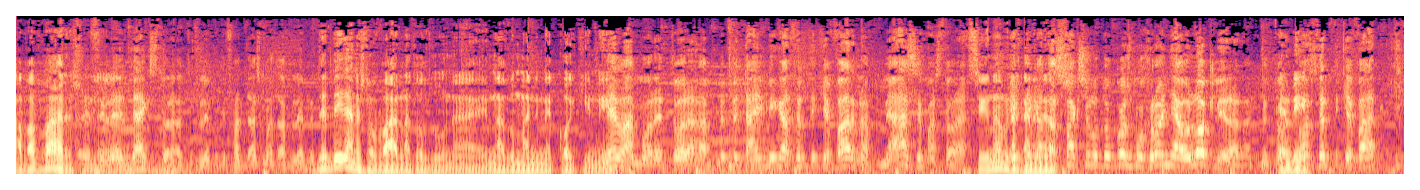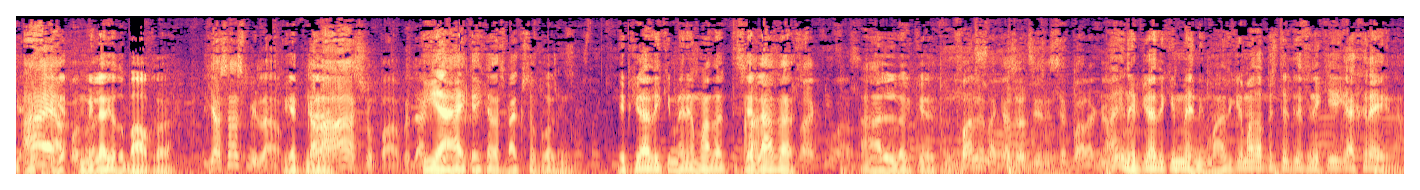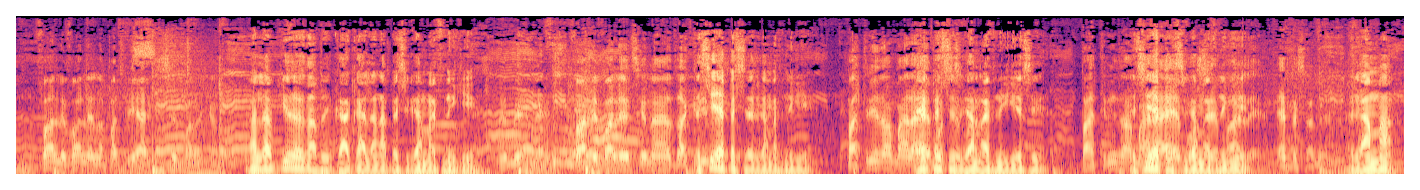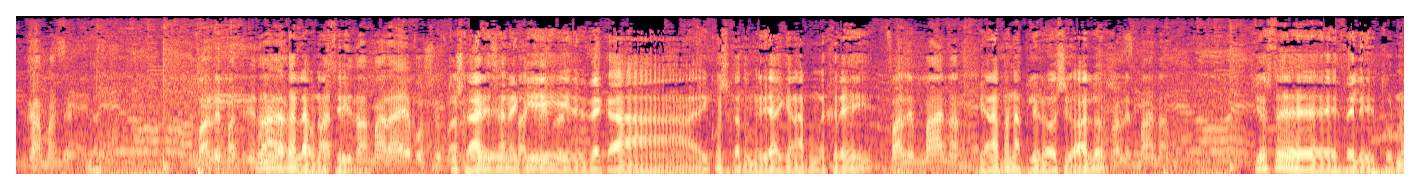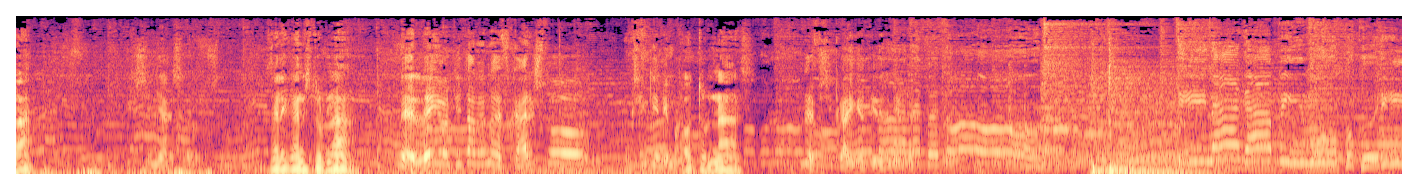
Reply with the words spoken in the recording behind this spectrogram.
Αβαβάρε σου Ρε φίλε, λέω. εντάξει τώρα, τη βλέπετε φαντάσματα, βλέπετε. Δεν πήγανε στο βάρ να το δούνε, να δούμε αν είναι κόκκινη. Έλα μωρέ τώρα να με πετάει μίγα θέλετε και βάρ να πούμε. Άσε μας τώρα. Συγγνώμη να Έχετε κάνω μια- κατασφάξει όλο τον κόσμο χρόνια ολόκληρα να πούμε τώρα. Εμείς. Τώρα θέλετε και βάρ. Για- Άε για- από εδώ. Μιλάω για τον Πάοκ τώρα. Για σας μιλάω. Για την Καλά, ΑΕΚ. άσο πάω. Εντάξει. Η ΑΕΚ έχει κατασφάξει τον κόσμο. Η πιο αδικημένη ομάδα της Ελλάδας. τα ακούω. Άλλο και τους. Βάλε ένα καζατζίδι, σε παρακαλώ. Μα είναι η πιο αδικημένη. Η μοναδική ομάδα που στην εθνική για χρέη. να πούμε. Βάλε, βάλε ένα πατριάρχη, σε παρακαλώ. Αλλά ποιος θα να βρει κάκαλα να πέσει γάμα εθνική; Ε, ναι, ναι. Βάλε, βάλε έτσι ένα δακρύδι. Εσύ έπεσες γάμα εθνική. Πατρίδα Μαραέβωσε. Έπεσες βάλε. γάμα εθνική εσύ. Πατρίδα Εσύ Μαραέβωσε, έπεσες γάμα εθνική. βάλε. Έπεσα, ναι. Γάμα. Γάμα, ναι. Βάλε πατρίδα. Πού να καταλάβουν αυτοί. Πατρίδα Μαραέβωσε, βάλε. Του χαρίσαν Είναι εκεί δακρύδι. 10-20 εκατομμυριάκια να πούμε χρέη Βάλε μάνα μου. για να πάει να πληρώσει ο άλλος. Βάλε μάνα μου. Ποιος θέλει τουρνά, Τι σε νοιάζει εδώ. θέλει κανείς τουρνά; Ναι, λέει ότι ήταν ένα ευχάριστο ξεκίνημα. Ο τουρνάς. Ναι, φυσικά, γιατί δεν είναι.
